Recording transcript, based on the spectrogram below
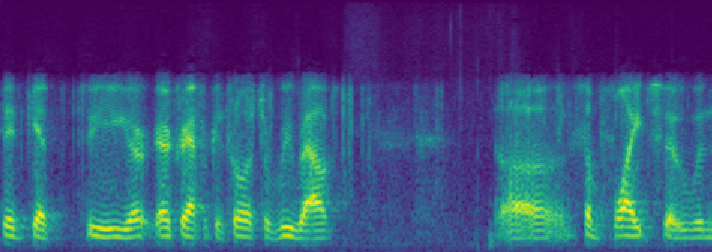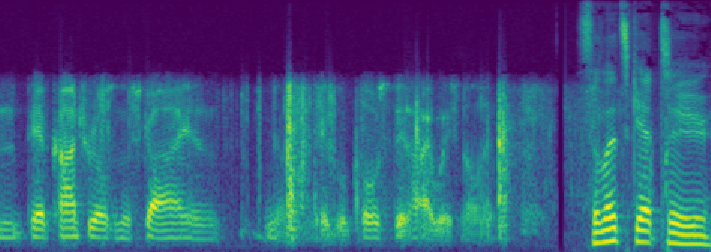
did get the air, air traffic controllers to reroute uh, some flights that wouldn't have contrails in the sky, and you know, able to close state highways and all that. So let's get to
